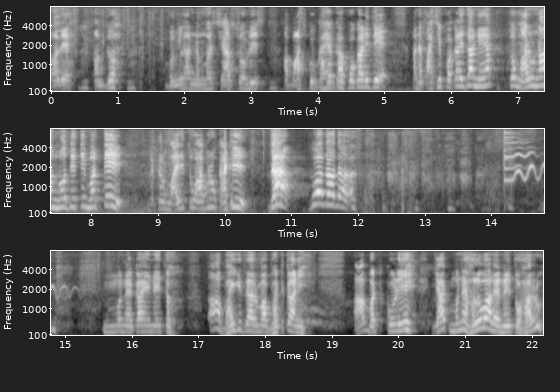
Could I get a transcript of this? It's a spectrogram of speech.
હાલે આમ જો બંગલા નંબર ચારસો વીસ. આ બાસ્કુ ગાયક ઘા પોગાડી દે અને પાછી પકડાઈ જા ને તો મારું નામ નો દેતી મરતી. નકર મારી તું આબરૂ કાઢી. જા. વો દાદા. મને કાંઈ નહીં તો આ ભાગીદારમાં ભટકાણી. આ બટકુડી ક્યાંક મને હલવાડે નહીં તો સારું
